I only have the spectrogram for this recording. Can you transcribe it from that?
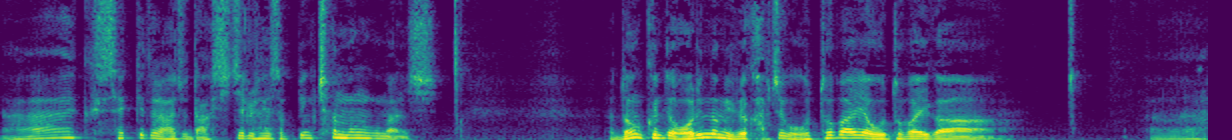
아, 그 새끼들 아주 낚시질을 해서 삥 쳐먹는구만, 씨. 야, 넌 근데 어린 놈이 왜 갑자기 오토바이야, 오토바이가. 아,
